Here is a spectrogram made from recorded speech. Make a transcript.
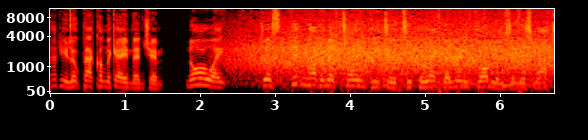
How do you look back on the game then, Jim? Norway just didn't have enough time, Peter, to correct their many problems in this match.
